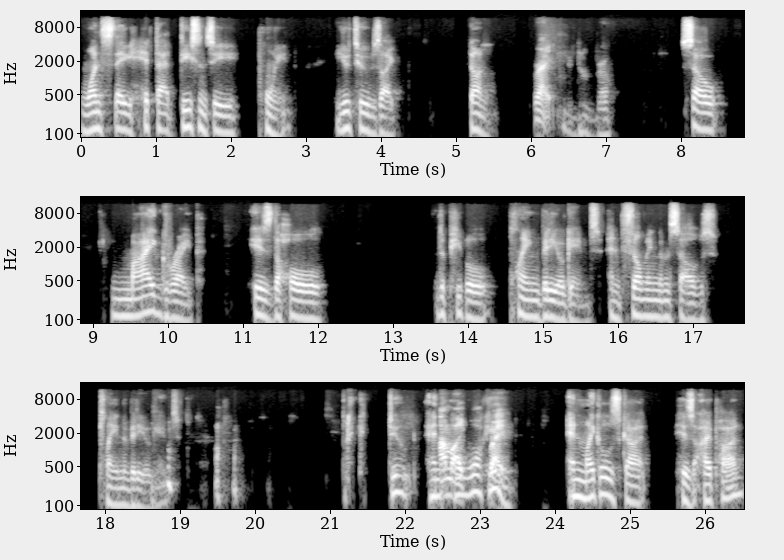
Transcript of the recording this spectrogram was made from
once they hit that decency point, YouTube's like done. Right. You're done, bro. So my gripe is the whole the people playing video games and filming themselves playing the video games. like, dude, and I'm i like, walk right. And Michael's got his iPod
